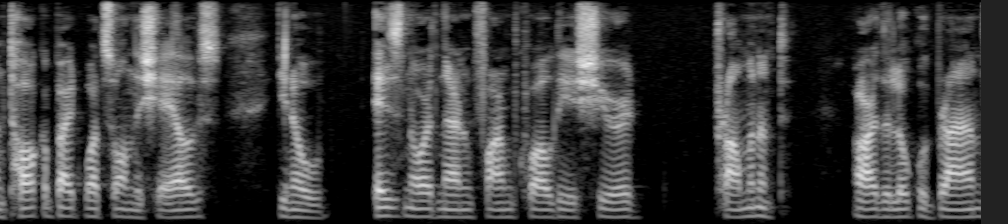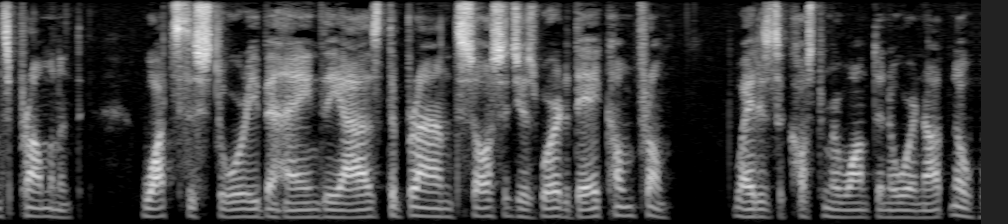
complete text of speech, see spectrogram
and talk about what's on the shelves. You know, is Northern Ireland Farm Quality Assured prominent? Are the local brands prominent? what's the story behind the Asda brand sausages? Where do they come from? Why does the customer want to know or not know?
